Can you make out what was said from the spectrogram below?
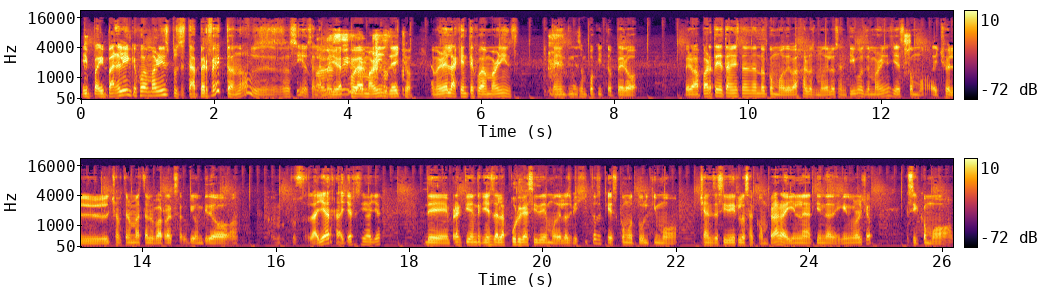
Y, para alguien que juega Marines, pues está perfecto, ¿no? Pues eso sí, o sea, la mayoría juega Marines, de hecho, la mayoría de la gente juega Marines. Y también tienes un poquito, pero pero aparte ya también están dando como de baja los modelos antiguos de Marines y es como, de hecho el Chapter Master Barracks abrió un video pues ayer, ayer sí, ayer, de prácticamente que ya está la purga así de modelos viejitos, que es como tu último chance de decidirlos a comprar ahí en la tienda de Game Workshop, así como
